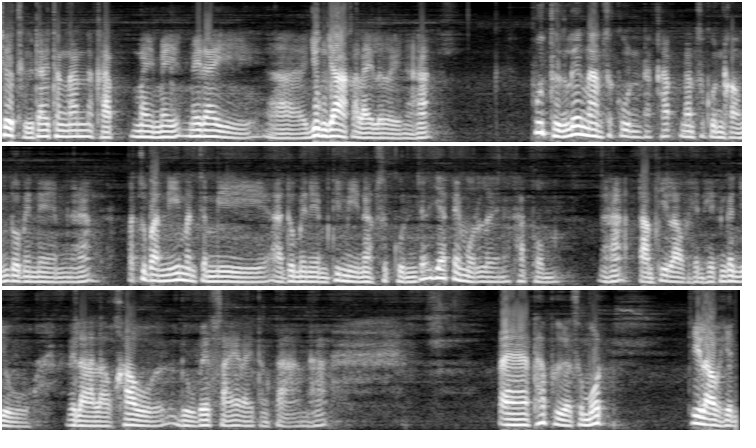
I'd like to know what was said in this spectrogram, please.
เชื่อถือได้ทั้งนั้นนะครับ ไม่ไม่ไม่ได้ยุ่งยากอะไรเลยนะฮะ พูดถึงเรื่องนามสกุลนะครับนามสกุลของโดเมนเนมนะฮะปัจจุบันนี้มันจะมีโดเมนเนมที่มีนามสกุลเยอะแยะไปหมดเลยนะครับผมนะฮะตามที่เราเห็นเห็นกันอยู่ เวลาเราเข้าดูเว็บไซต์อะไรต่างๆนะฮะแต่ถ้าเผื่อสมมติที่เราเห็น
